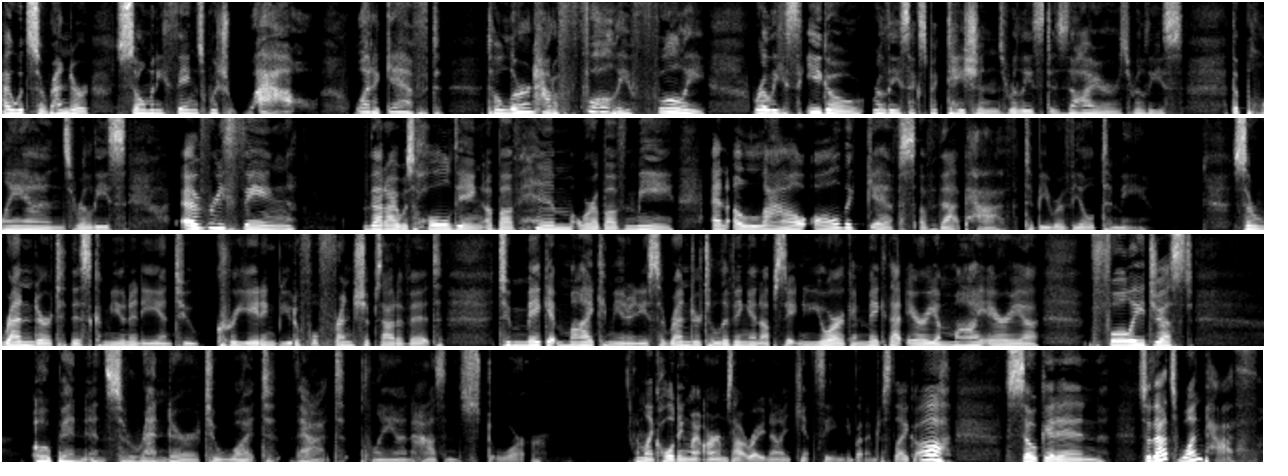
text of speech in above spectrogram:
I would surrender so many things, which, wow, what a gift to learn how to fully, fully release ego, release expectations, release desires, release the plans, release everything that I was holding above him or above me, and allow all the gifts of that path to be revealed to me. Surrender to this community and to creating beautiful friendships out of it, to make it my community, surrender to living in upstate New York and make that area my area, fully just open and surrender to what that plan has in store. I'm like holding my arms out right now. You can't see me, but I'm just like, oh, soak it in. So that's one path.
